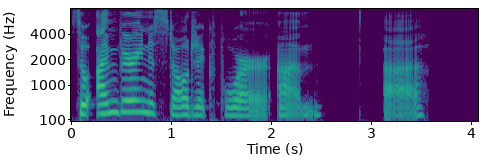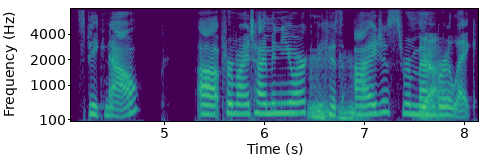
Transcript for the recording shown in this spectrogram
so I'm very nostalgic for um, uh, Speak Now, uh, for my time in New York because Mhm. I just remember like,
